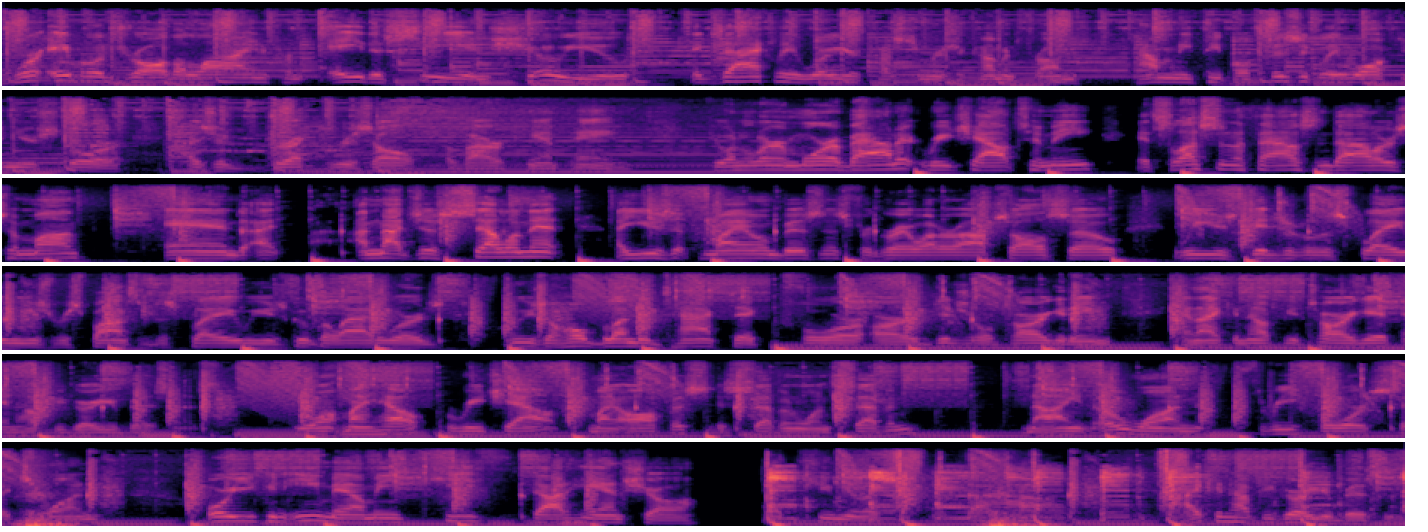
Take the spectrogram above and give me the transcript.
we're able to draw the line from A to C and show you exactly where your customers are coming from, how many people physically walked in your store as a direct result of our campaign. If you want to learn more about it, reach out to me. It's less than a $1,000 a month, and I, I'm not just selling it. I use it for my own business for Graywater Ops also. We use digital display, we use responsive display, we use Google AdWords. We use a whole blended tactic for our digital targeting, and I can help you target and help you grow your business. If you want my help, reach out. My office is 717 901 3461, or you can email me keith.hanshaw at cumulus.com. I can help you grow your business.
